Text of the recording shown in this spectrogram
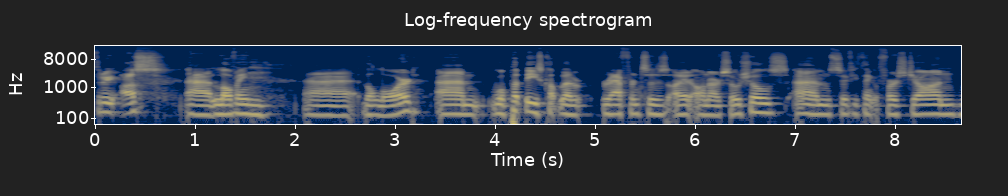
through us uh, loving uh, the Lord. Um, we'll put these couple of references out on our socials. Um, so if you think of First John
